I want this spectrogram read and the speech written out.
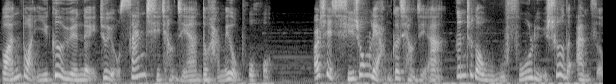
短短一个月内就有三起抢劫案都还没有破获，而且其中两个抢劫案跟这个五福旅社的案子，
